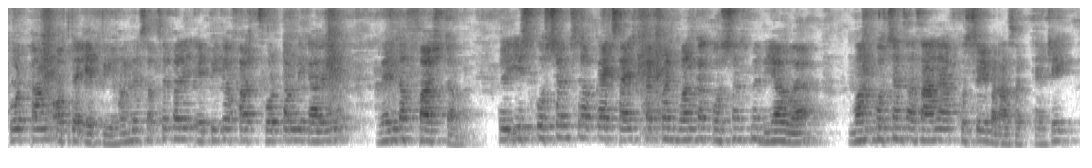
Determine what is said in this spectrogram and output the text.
fourth term of the AP हमने सबसे पहले एपी का फ़र्स्ट फोर्थ टर्म निकालेंगे वेन द फ़र्स्ट टर्म तो इस क्वेश्चन से आपका एक्सरसाइज फाइव पॉइंट वन का क्वेश्चन में दिया हुआ है। वन क्वेश्चन आसान है, आप खुद से भी बना सकते हैं, ठीक?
